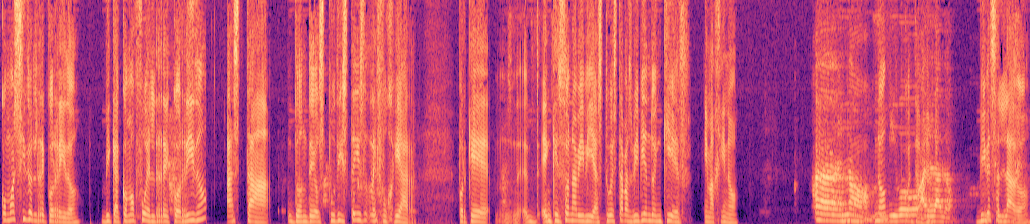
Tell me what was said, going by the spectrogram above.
¿Cómo ha sido el recorrido? Vika, ¿cómo fue el recorrido hasta donde os pudisteis refugiar? Porque mm, ¿en qué zona vivías? Tú estabas viviendo en Kiev, imagino. Ah, no, ¿No? vivo Cuéntame. al lado. Vives al lado.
